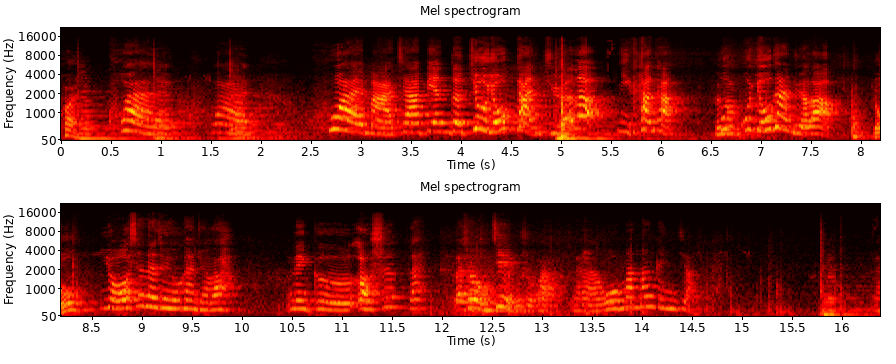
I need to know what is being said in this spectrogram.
快！快快快马加鞭的就有感觉了，你看看，我我有感觉了。有有，现在就有感觉了。那个老师，来，老师，我们借一步说话。来，我慢慢跟你讲。来，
